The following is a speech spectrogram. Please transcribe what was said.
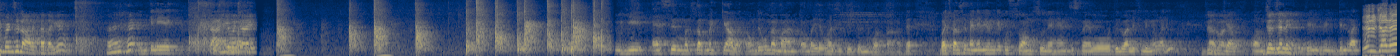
सीमेंट से ला रखा था क्या? इनके लिए एक ताली बजाई। तो ये ऐसे मतलब मैं क्या बताऊँ? देखो मैं मानता हूँ भाई देखो अजीत देवगन में बहुत ताकत है। बचपन से मैंने भी उनके कुछ सॉन्ग सुने हैं जिसमें वो दिल वाली फ़िल्म है वाली। दिल क्या कौन दिल जले। दिल दिल, दिल वाली दिल जले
